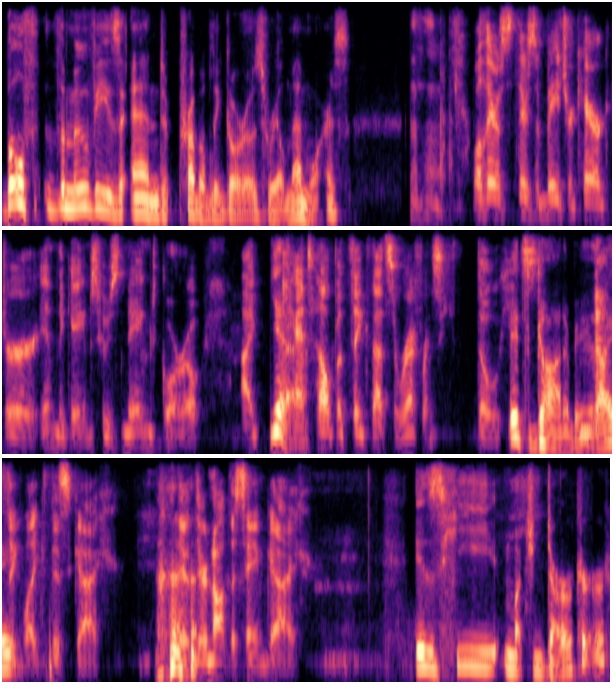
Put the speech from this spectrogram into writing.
both the movies and probably Goro's real memoirs. Mhm. well there's there's a major character in the games who's named goro i Yeah. can't help but think that's a reference though he's It's gotta be nothing right. like this guy they're, they're not the same guy Is he much darker?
